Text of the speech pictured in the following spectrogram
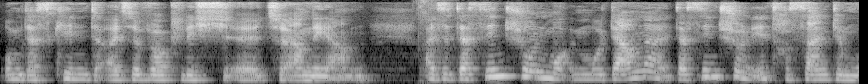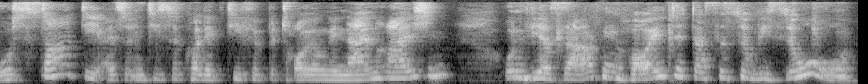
um das Kind also wirklich äh, zu ernähren. Also das sind schon moderne, das sind schon interessante Muster, die also in diese kollektive Betreuung hineinreichen. Und wir sagen heute, dass es sowieso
